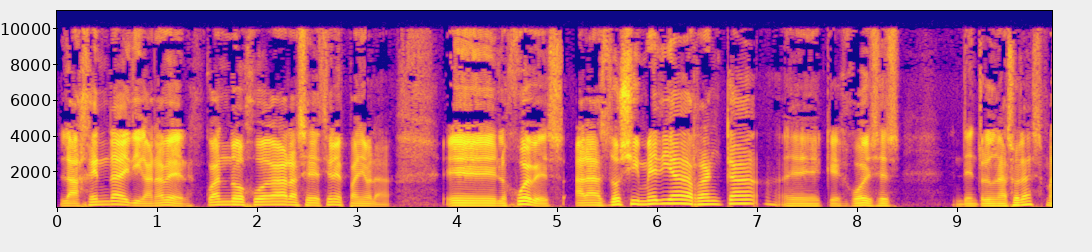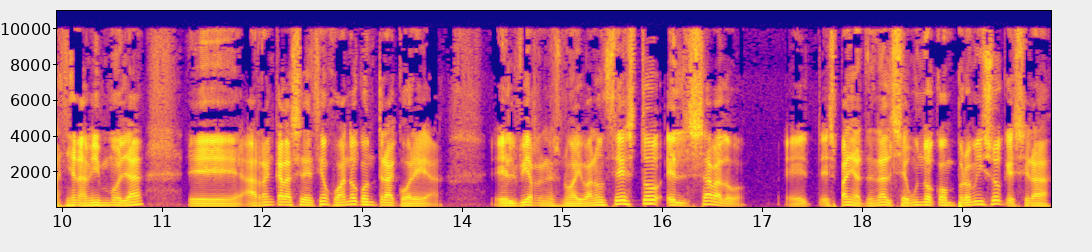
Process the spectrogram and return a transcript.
la agenda y digan, a ver, ¿cuándo juega la selección española? Eh, el jueves a las dos y media arranca, eh, que jueves es dentro de unas horas, mañana mismo ya, eh, arranca la selección jugando contra Corea. El viernes no hay baloncesto, el sábado eh, España tendrá el segundo compromiso que será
